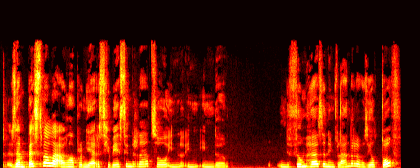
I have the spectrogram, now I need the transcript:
Er zijn best wel wat allemaal premières geweest, inderdaad. Zo in, in, in, de, in de filmhuizen in Vlaanderen. Dat was heel tof.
